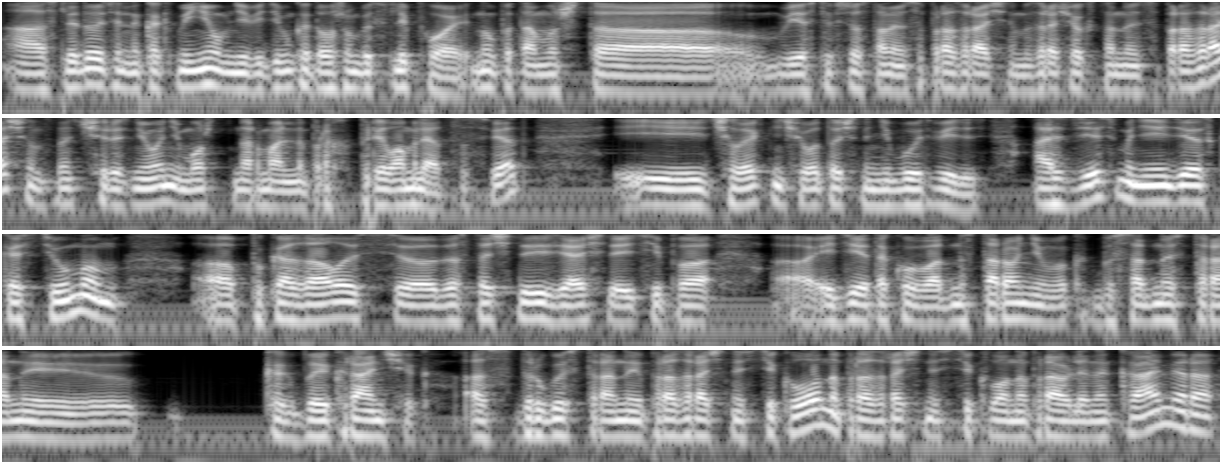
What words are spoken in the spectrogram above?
а следовательно, как минимум, невидимка должен быть слепой. Ну, потому что э, если все становится прозрачным, и зрачок становится прозрачным, значит, через него не может нормально преломляться свет, и человек ничего точно не будет видеть. А здесь мне идея с костюмом э, показалась достаточно изящной, типа идея такого одностороннего, как бы с одной стороны как бы экранчик, а с другой стороны прозрачное стекло, на прозрачное стекло направлена камера,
